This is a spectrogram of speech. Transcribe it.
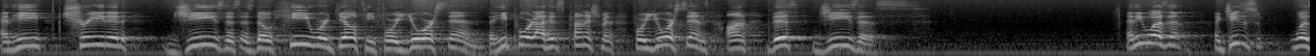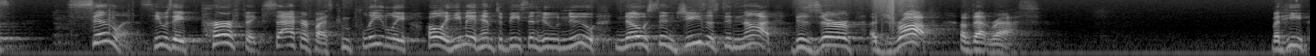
And he treated Jesus as though he were guilty for your sins, that he poured out his punishment for your sins on this Jesus. And he wasn't, like, Jesus was sinless. He was a perfect sacrifice, completely holy. He made him to be sin who knew no sin. Jesus did not deserve a drop of that wrath. But he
